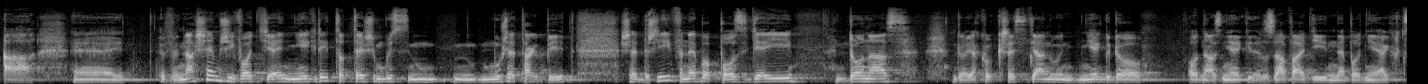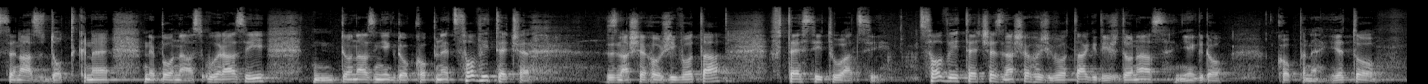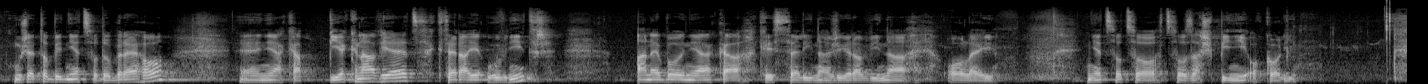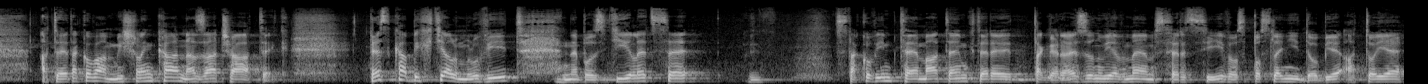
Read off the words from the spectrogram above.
A eh, v našem životě někdy to tež může tak být, že dřív nebo později do nás, do jako křesťanů, někdo od nás někdo zavadí, nebo nějak se nás dotkne, nebo nás urazí, do nás někdo kopne. Co vyteče z našeho života v té situaci? Co vyteče z našeho života, když do nás někdo kopne? Je to, může to být něco dobrého, eh, nějaká pěkná věc, která je uvnitř, anebo nějaká kyselina, žiravina, olej, něco, co, co zašpiní okolí. A to je taková myšlenka na začátek. Dneska bych chtěl mluvit nebo sdílet se s takovým tématem, které tak rezonuje v mém srdci v poslední době a to je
